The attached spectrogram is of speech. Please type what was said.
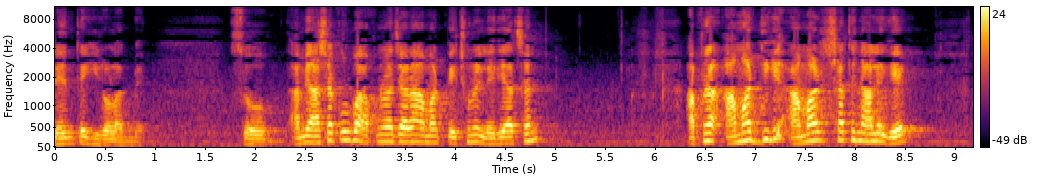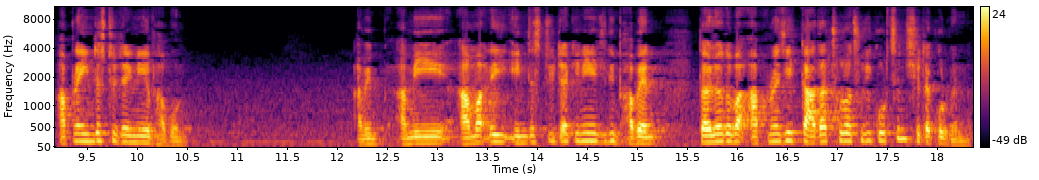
লেন্থে হিরো লাগবে। সো আমি আশা করব আপনারা যারা আমার পেছনে লেগে আছেন আপনারা আমার দিকে, আমার সাথে না লেগে আপনার ইন্ডাস্ট্রিটা নিয়ে ভাবুন। আমি আমি, আমার এই ইন্ডাস্ট্রিটাকে নিয়ে যদি ভাবেন, তাহলে হয়তো বা আপনারা যে কাদা ছোড়াছুড়ি করছেন সেটা করবেন না।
